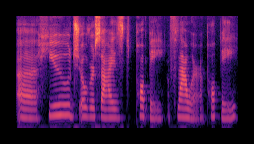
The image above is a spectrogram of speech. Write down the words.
a huge, oversized poppy, a flower, a poppy,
